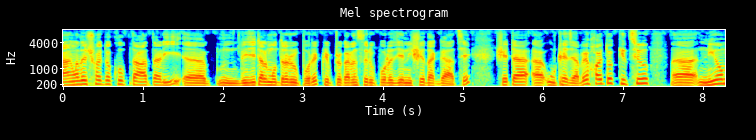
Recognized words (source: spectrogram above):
বাংলাদেশ হয়তো খুব তাড়াতাড়ি ডিজিটাল মুদ্রার উপরে ক্রিপ্টোকারেন্সির উপরে যে নিষেধাজ্ঞা আছে, সেটা উঠে যাবে। হয়তো কিছু নিয়ম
